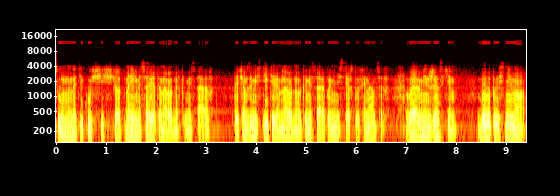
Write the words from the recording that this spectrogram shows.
суммы на текущий счет на имя Совета народных комиссаров, причем заместителем народного комиссара по Министерству финансов В.Р. Минжинским, было пояснено,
